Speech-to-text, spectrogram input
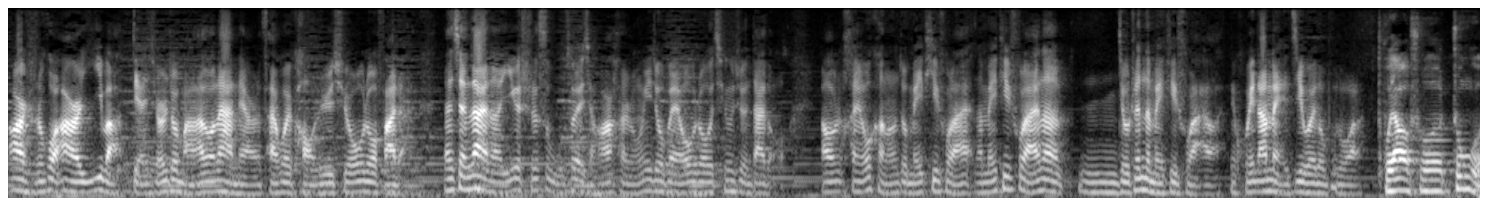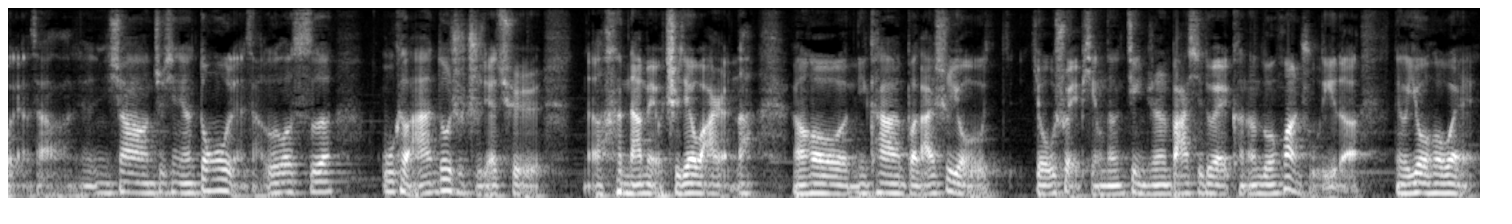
二十或二十一吧，典型就马拉多纳那样才会考虑去欧洲发展。但现在呢，一个十四五岁小孩很容易就被欧洲青训带走。然后很有可能就没踢出来，那没踢出来呢，你就真的没踢出来了，你回南美的机会都不多了。不要说中国联赛了，你像这些年东欧联赛，俄罗斯、乌克兰都是直接去呃南美直接挖人的。然后你看，本来是有有水平能竞争巴西队可能轮换主力的那个右后卫，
